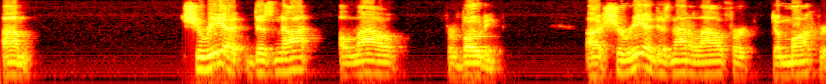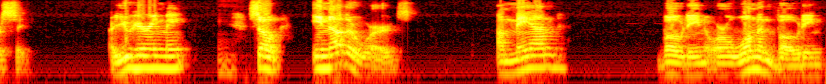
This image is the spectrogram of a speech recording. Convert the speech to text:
Um, Sharia does not allow for voting. Uh, Sharia does not allow for democracy. Are you hearing me? Mm. So, in other words, a man voting or a woman voting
